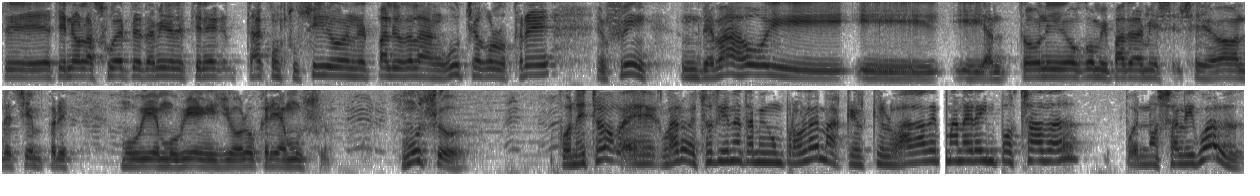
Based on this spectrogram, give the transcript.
he tenido la suerte también de tener, estar con sus hijos en el palio de la angustia con los tres, en fin, debajo y, y, Antonio con mi padre también se, se llevaban de siempre muy bien, muy bien y yo lo quería mucho, mucho. Con esto, eh, claro, esto tiene también un problema, que el que lo haga de manera impostada, pues no sale igual.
